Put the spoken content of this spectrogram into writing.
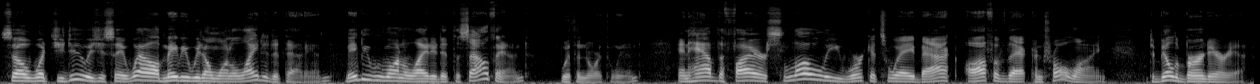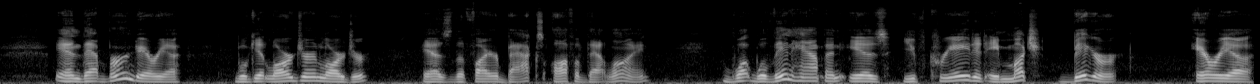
So what you do is you say, well, maybe we don't want to light it at that end. Maybe we want to light it at the south end with the north wind and have the fire slowly work its way back off of that control line to build a burned area. And that burned area will get larger and larger as the fire backs off of that line. What will then happen is you've created a much bigger area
